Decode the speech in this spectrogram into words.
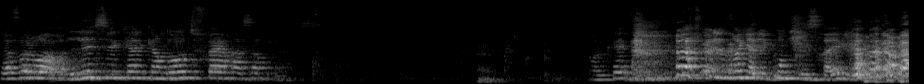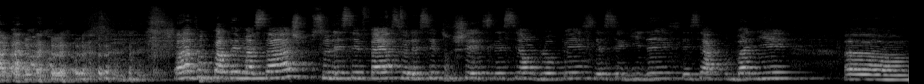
Il va falloir laisser quelqu'un d'autre faire à sa place. Ok Je sens qu'il y a des comptes qui se règlent. voilà, donc par des massages, se laisser faire, se laisser toucher, se laisser envelopper, se laisser guider, se laisser accompagner. Euh,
